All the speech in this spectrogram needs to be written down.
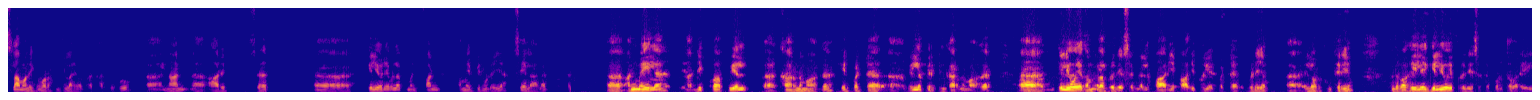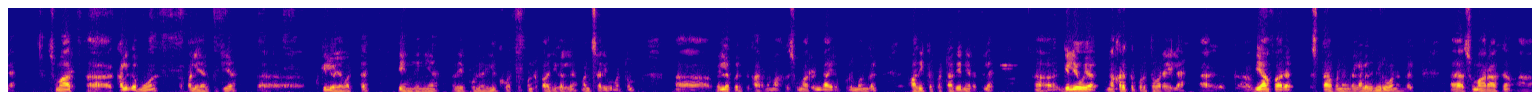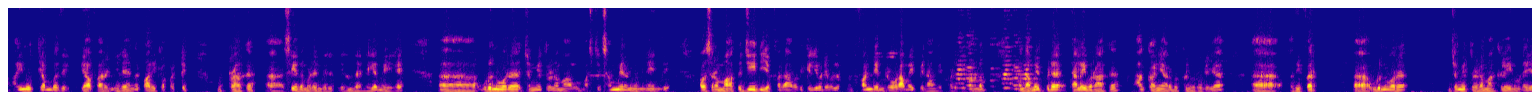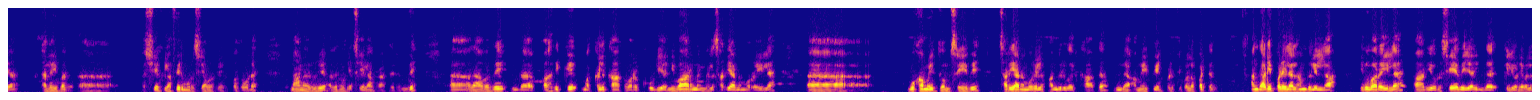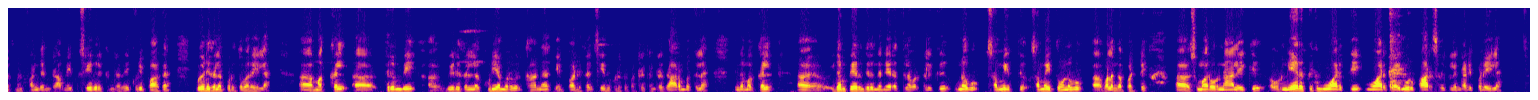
அஸ்லாம் வலைக்கம் வரஹ்மத்துல்லாஹி வபரகாத்துஹு. நான் ஆரிஃப் சார் கிலியோ டெவலப்மெண்ட் ஃபண்ட் அமைப்பினுடைய செயலாளர். அண்மையில் டிக்வா புயல் காரணமாக ஏற்பட்ட வெள்ளப்பெருக்கின் காரணமாக கிளியோய கிலியோய கம்பளா பிரதேசங்களில் பாரிய பாதிப்புகள் ஏற்பட்ட விடயம் எல்லோருக்கும் தெரியும். அந்த வகையிலே கிளியோய பிரதேசத்தை பொறுத்தவரையில் சுமார் அஹ், கழுகமுவ பள்ளியால்பட்டிய கிளியோய வத்த ஏந்தனிய அதே போல் இழுக்குவத்து போன்ற பகுதிகளில் மண் சரிவு மற்றும் வெள்ளப்பெருக்கு காரணமாக சுமார் ரெண்டாயிரம் குடும்பங்கள் பாதிக்கப்பட்ட அதே நேரத்தில் கெலியோயா நகரத்தை பொறுத்தவரையில் வியாபார ஸ்தாபனங்கள் அல்லது நிறுவனங்கள் சுமாராக ஐநூற்றி ஐம்பது வியாபார நிலையங்கள் பாதிக்கப்பட்டு முற்றாக சேதமடைந்து இருந்த நிலைமையிலே உடனோர உடனுவர ஜமியத்துலமாவும் மஸ்ஜித் சம்மேளனமும் இணைந்து அவசரமாக ஜிடிஎஃப் அதாவது கெலியோ டெவலப்மெண்ட் ஃபண்ட் என்ற ஒரு அமைப்பை நாங்கள் ஏற்படுத்தி கொண்டோம். அந்த அமைப்பிட தலைவராக ஹக்கானி அரபு கல்லூரியுடைய அதிபர் உடன்வர ஜமியத் மக்களினுடைய தலைவர் ஷேக் லஃபீர் முர்சி அவர்கள் இருப்பதோடு நான் அவருடைய அதனுடைய செயலாளராக இருந்து அதாவது இந்த பகுதிக்கு மக்களுக்காக வரக்கூடிய நிவாரணங்களை சரியான முறையில் முகாமைத்துவம் செய்து சரியான முறையில் பங்கிடுவதற்காக இந்த அமைப்பு ஏற்படுத்தி கொள்ளப்பட்டது. அந்த அடிப்படையில் அல்ஹம்துலில்லா இதுவரையில் பாரிய ஒரு சேவையை இந்த கிளியோ டெவலப்மெண்ட் ஃபண்ட் என்ற அமைப்பு செய்திருக்கின்றது குறிப்பாக வீடுகளை பொறுத்தவரையில் மக்கள் திரும்பி வீடுகளில் குடியமர்வதற்கான ஏற்பாடுகள் செய்து கொடுக்கப்பட்டிருக்கின்றது. ஆரம்பத்தில் இந்த மக்கள் இடம்பெயர்ந்திருந்த நேரத்தில் அவர்களுக்கு உணவு சமைத்து சமைத்த உணவு வழங்கப்பட்டு சுமார் ஒரு நாளைக்கு ஒரு நேரத்துக்கு மூவாயிரத்தி மூவாயிரத்தி ஐநூறு பார்சல்கள் என்ற அடிப்படையில்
